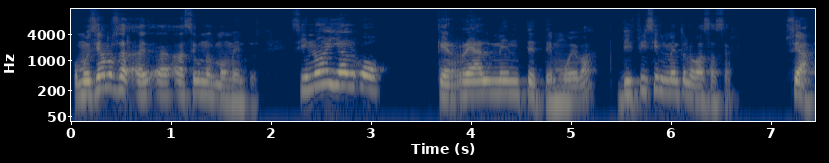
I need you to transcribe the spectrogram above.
Como decíamos hace unos momentos, si no hay algo que realmente te mueva, difícilmente lo vas a hacer. O sea,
